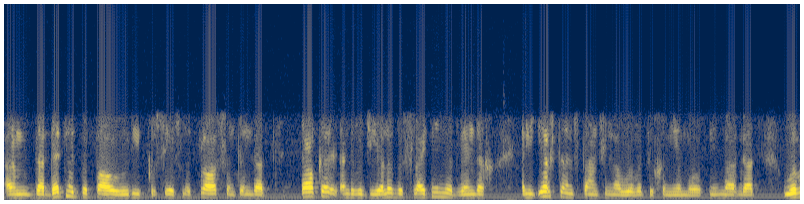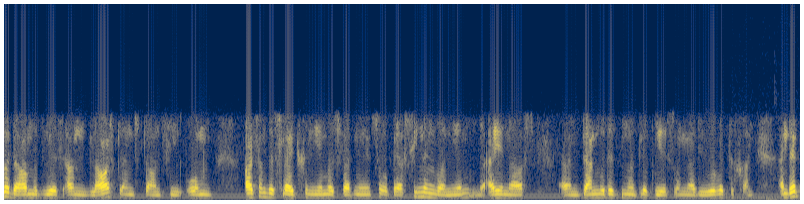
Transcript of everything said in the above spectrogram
Ehm um, dat dit moet bepaal hoe die proses moet plaasvind en dat elke individuele besluit nie noodwendig in die eerste instansie na howe toe geneem word nie, maar dat howe daar moet wees aan laaste instansie om as 'n besluit geneem is wat mense op hersiening wil neem, die eienaars, en dan moet dit moontlik wees om na die howe te gaan. En dit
